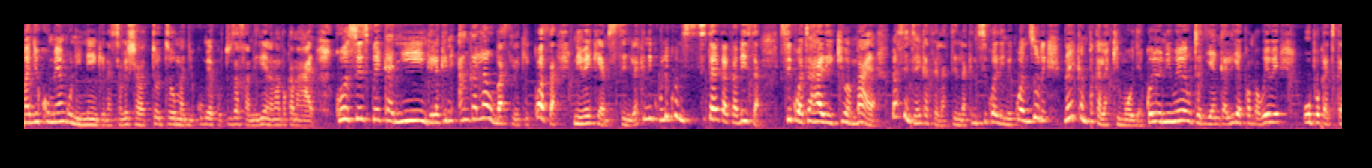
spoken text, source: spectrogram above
majukumu yangu ni mengi nasomesha watoto majukumu ya kutunza familia na mambo kama hayo. Kwa hiyo siwezi kuweka nyingi lakini angalau basi nikikosa niweke hamsini lakini kuliko sitaweka kabisa siku hata hali ikiwa mbaya basi nitaweka thelathini. Lakini siku hali imekuwa nzuri naweka mpaka laki moja. Kwa hiyo ni wewe utajiangalia kwamba wewe upo katika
